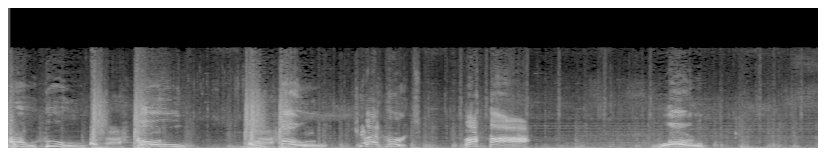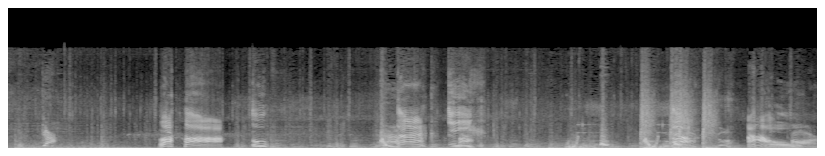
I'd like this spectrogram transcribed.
Ooh, hoo! Oh! Oh! That hurt! Aha! Whoa! Aha! Oop! Ah! Eek! Ah! Ow!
